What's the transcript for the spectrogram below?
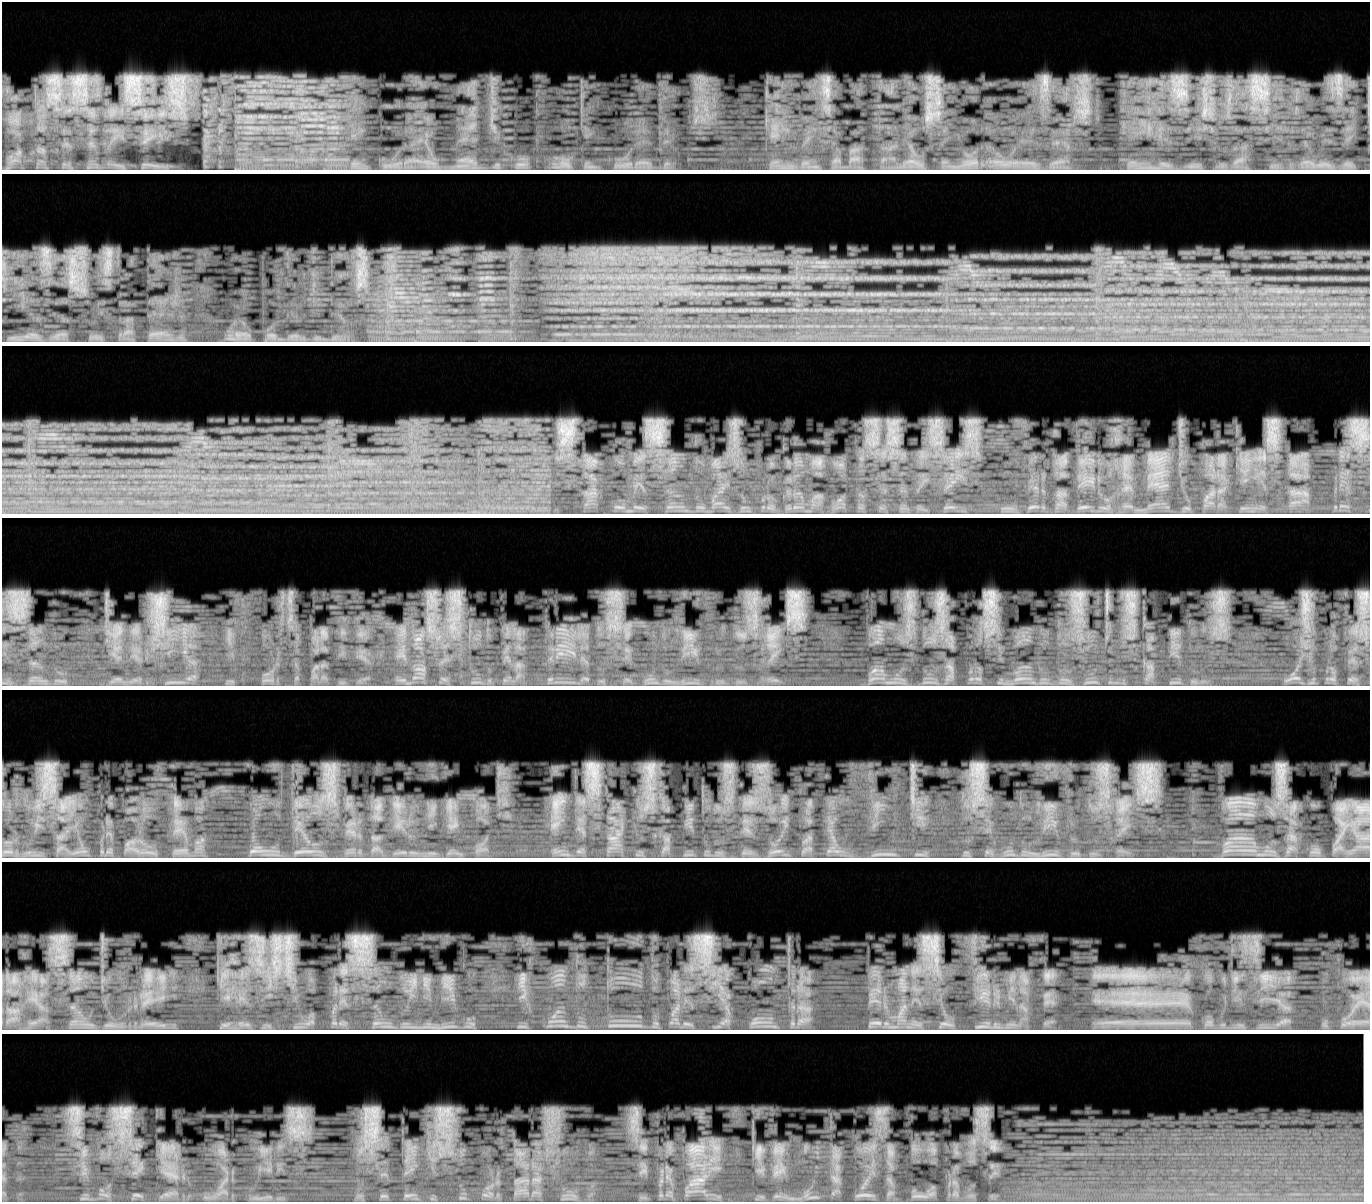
Rota 66. Quem cura é o médico ou quem cura é Deus? Quem vence a batalha é o Senhor ou é o exército? Quem resiste os assírios? É o Ezequias e a sua estratégia ou é o poder de Deus? Começando mais um programa Rota 66, um verdadeiro remédio para quem está precisando de energia e força para viver. Em nosso estudo pela trilha do segundo livro dos Reis, vamos nos aproximando dos últimos capítulos. Hoje o professor Luiz Saião preparou o tema Com o Deus verdadeiro ninguém pode. Em destaque os capítulos 18 até o 20 do segundo livro dos Reis. Vamos acompanhar a reação de um rei que resistiu à pressão do inimigo e, quando tudo parecia contra, permaneceu firme na fé. É, como dizia o poeta, se você quer o arco-íris, você tem que suportar a chuva. Se prepare que vem muita coisa boa para você.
